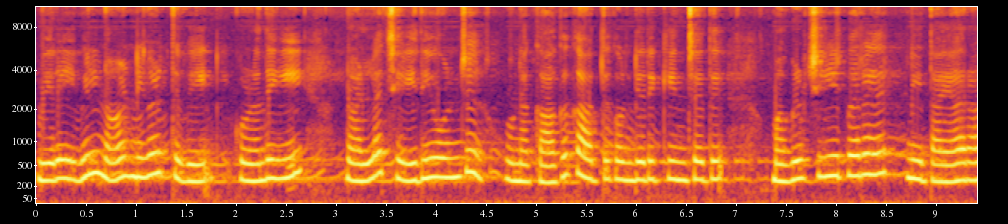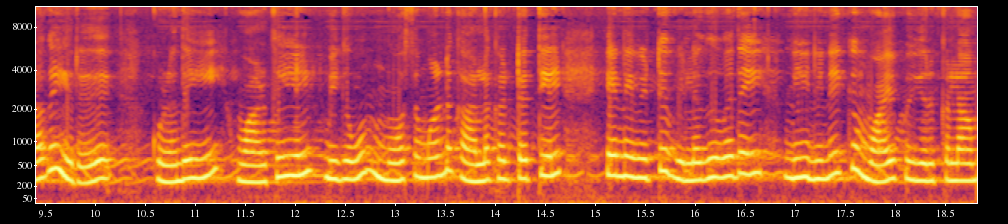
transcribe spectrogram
விரைவில் நான் நிகழ்த்துவேன். குழந்தையே நல்ல செய்தி ஒன்று உனக்காக காத்து கொண்டிருக்கின்றது. மகிழ்ச்சியை பெற நீ தயாராக இரு. குழந்தையே வாழ்க்கையில் மிகவும் மோசமான காலகட்டத்தில் என்னை விட்டு விலகுவதை நீ நினைக்கும் வாய்ப்பு இருக்கலாம்.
